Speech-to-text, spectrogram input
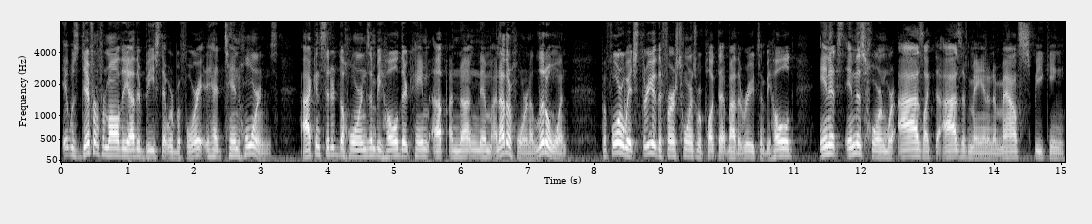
it was different from all the other beasts that were before it. It had ten horns. I considered the horns, and behold, there came up among them another horn, a little one, before which three of the first horns were plucked up by the roots. And behold, in, its, in this horn were eyes like the eyes of man, and a mouth speaking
